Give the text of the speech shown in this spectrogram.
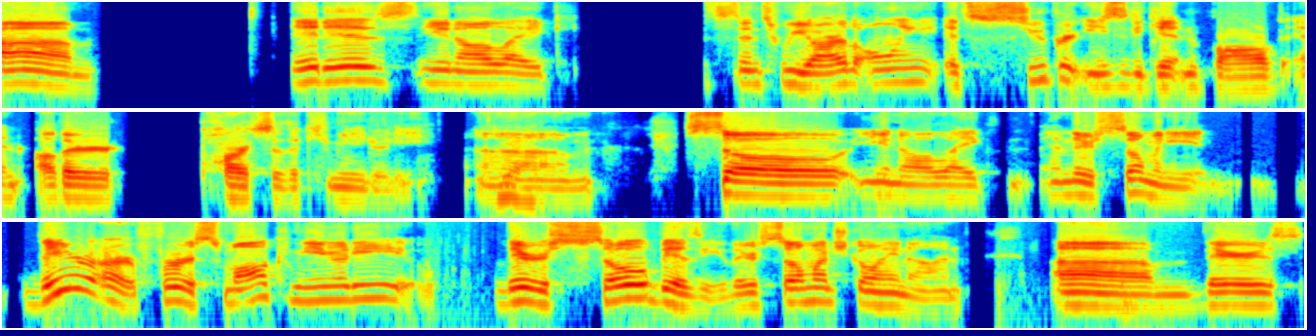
um, it is, you know, like since we are the only, it's super easy to get involved in other parts of the community. Yeah. Um, so you know, like, and there's so many. There are for a small community. They're so busy. There's so much going on. Um, there's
